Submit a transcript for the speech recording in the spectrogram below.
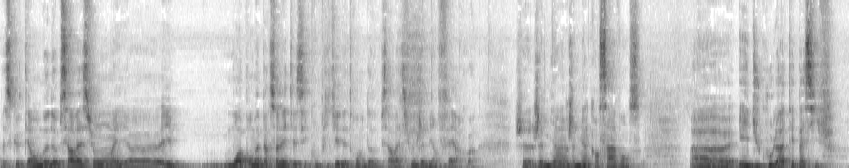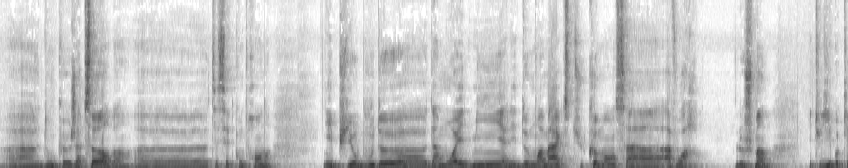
parce que tu es en mode observation et, et moi pour ma personnalité c'est compliqué d'être en mode observation, j'aime bien faire quoi. J'aime bien, j'aime bien quand ça avance. Euh, et du coup là, tu es passif. Euh, donc j'absorbe, hein, tu essaies de comprendre. Et puis au bout de d'un mois et demi, allez deux mois max, tu commences à, à voir le chemin et tu dis ok,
